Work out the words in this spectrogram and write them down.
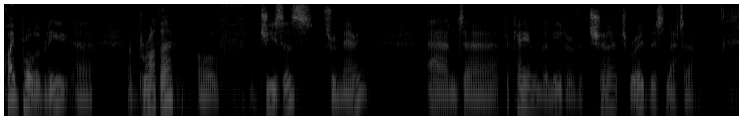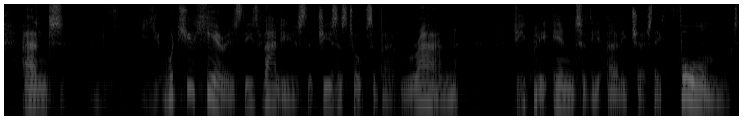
quite probably uh, a brother of Jesus through Mary, and uh, became the leader of the church, wrote this letter. And what you hear is these values that Jesus talks about ran deeply into the early church. They formed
